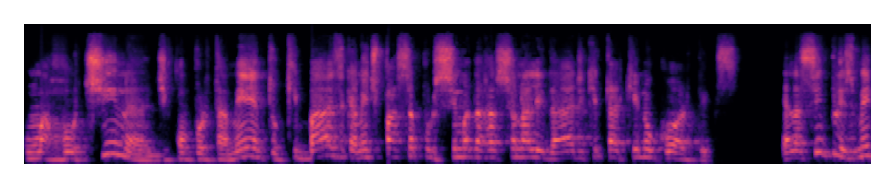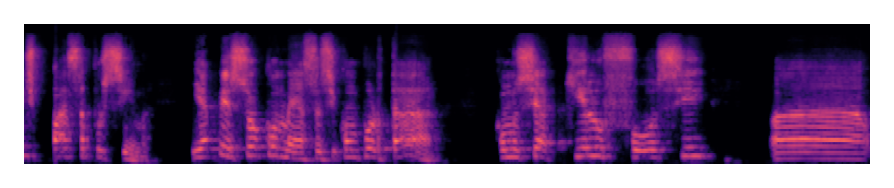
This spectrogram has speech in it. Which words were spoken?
uma rotina de comportamento que basicamente passa por cima da racionalidade que está aqui no córtex. Ela simplesmente passa por cima. E a pessoa começa a se comportar como se aquilo fosse ah,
